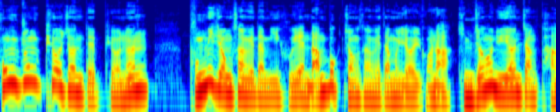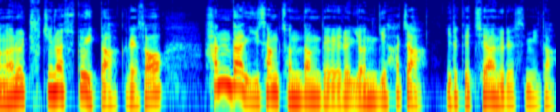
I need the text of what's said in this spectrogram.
홍준표 전 대표는 북미 정상회담 이후에 남북 정상회담을 열거나 김정은 위원장 방안을 추진할 수도 있다. 그래서 한 달 이상 전당대회를 연기하자 이렇게 제안을 했습니다.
